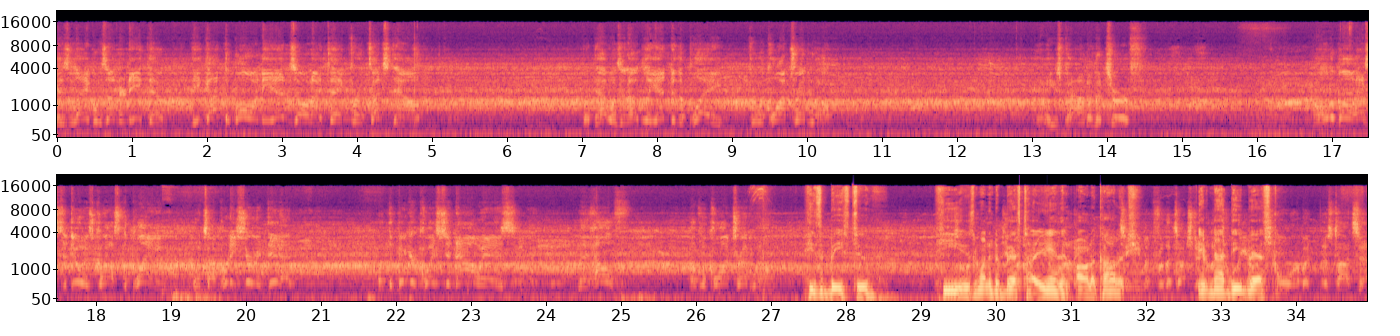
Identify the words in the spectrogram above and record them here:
His leg was underneath him. He got the ball in the end zone, I think, for a touchdown. But that was an ugly end to the play for Laquon Treadwell. And he's pounding the turf. All the ball has to do is cross the plane, which I'm pretty sure it did. The bigger question now is the health of Laquon Treadwell. He's a beast too. He is one of the best tight ends in all of college, if not the best.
